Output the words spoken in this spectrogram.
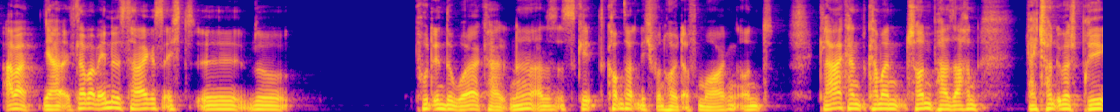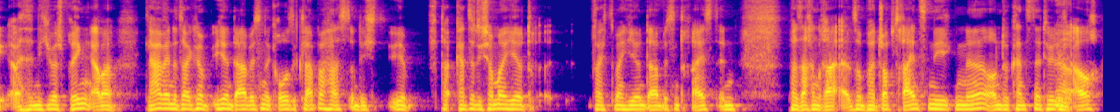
Aber ja, ich glaube am Ende des Tages echt äh, so put in the work halt, ne? Also es geht, kommt halt nicht von heute auf morgen. Und klar kann, kann man schon ein paar Sachen vielleicht schon überspringen, also nicht überspringen, aber klar, wenn du sagst, hier und da ein bisschen eine große Klappe hast und ich, hier, kannst du dich schon mal hier vielleicht mal hier und da ein bisschen dreist in ein paar Sachen, rei- also ein paar Jobs reinsneaken, ne? Und du kannst natürlich Ja. auch,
